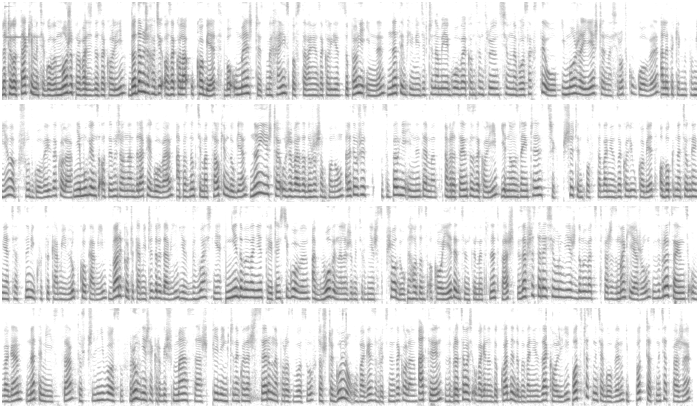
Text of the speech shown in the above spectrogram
Dlaczego takie mycie głowy może prowadzić do zakoli? Dodam, że chodzi o zakola u kobiet, bo u mężczyzn mechanizm powstawania zakoli jest zupełnie inny. Na tym filmie dziewczyna myje głowę koncentrując się na włosach z tyłu i może jeszcze na środku głowy, ale tak jakby pomijała przód głowy i zakola. Nie mówiąc o tym, że ona drapie głowę, a paznokcie ma całkiem długie, no i jeszcze używa za dużo szamponu, ale to już jest zupełnie inny temat. A wracając do zakoli, jedną z najczęstszych przyczyn powstawania zakoli u kobiet, obok naciągania ciasnymi kucykami lub kokami, warkoczykami czy dreadami, jest właśnie niedomywanie tej części głowy. A głowy należy myć również z przodu, nachodząc około 1 cm na twarz. Zawsze staraj się również domywać twarz z makijażu, zwracając uwagę na te miejsca tuż przy linii włosów. Również jak robisz masaż, peeling czy nakładasz serum na porost włosów, to szczególną uwagę zwróć na zakola. A ty zwracałaś uwagę na dokładne domywanie zakoli podczas mycia głowy i podczas mycia twarzy?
